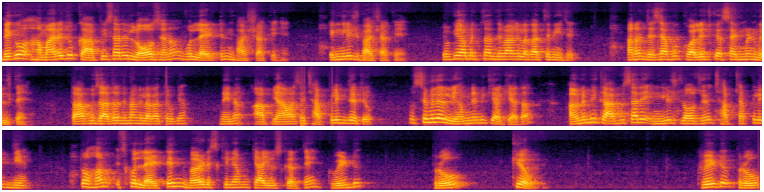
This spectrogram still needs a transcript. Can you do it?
देखो, हमारे जो काफ़ी सारे लॉज है ना, वो लैटिन भाषा के हैं इंग्लिश भाषा के हैं, क्योंकि हम इतना दिमाग लगाते नहीं थे। है ना? जैसे आपको कॉलेज के असाइनमेंट मिलते हैं तो आपको ज़्यादा दिमाग लगाते हो क्या? नहीं ना? आप यहाँ से छाप के लिख देते हो। तो सिमिलरली हमने भी क्या किया था? हमने भी काफ़ी सारे इंग्लिश लॉज है छाप छाप के लिख दिए तो हम इसको लैटिन वर्ड इसके लिए हम क्या यूज़ करते हैं? Quid pro quo quid pro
